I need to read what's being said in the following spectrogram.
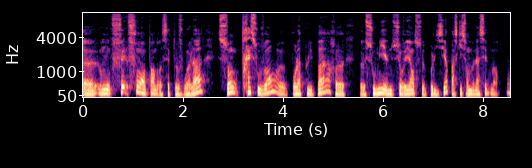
euh, font entendre cette voix-là, sont très souvent, pour la plupart, soumis à une surveillance policière parce qu'ils sont menacés de mort. Mmh.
